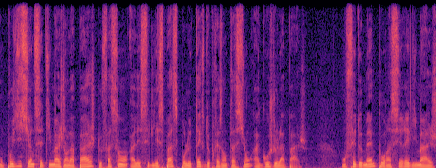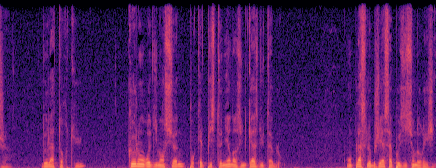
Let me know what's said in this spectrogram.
On positionne cette image dans la page de façon à laisser de l'espace pour le texte de présentation à gauche de la page. On fait de même pour insérer l'image de la tortue que l'on redimensionne pour qu'elle puisse tenir dans une case du tableau. On place l'objet à sa position d'origine.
